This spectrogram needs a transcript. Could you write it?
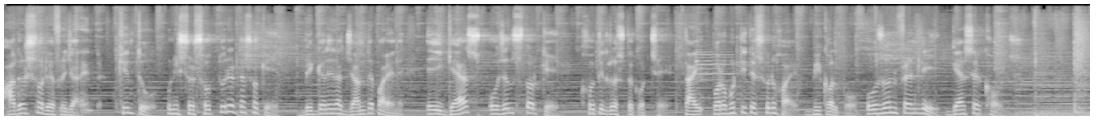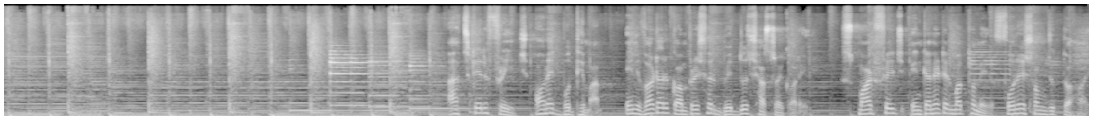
আদর্শ রেফ্রিজারেন্ট। কিন্তু উনিশশো সত্তরের দশকে বিজ্ঞানীরা জানতে পারেন, এই গ্যাস ওজন স্তরকে ক্ষতিগ্রস্ত করছে। তাই পরবর্তীতে শুরু হয় বিকল্প ওজন ফ্রেন্ডলি গ্যাসের খোঁজ। আজকের ফ্রিজ অনেক বুদ্ধিমান। ইনভার্টার কম্প্রেসর বিদ্যুৎ সাশ্রয় করে। স্মার্ট ফ্রিজ ইন্টারনেটের মাধ্যমে ফোনে সংযুক্ত হয়।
